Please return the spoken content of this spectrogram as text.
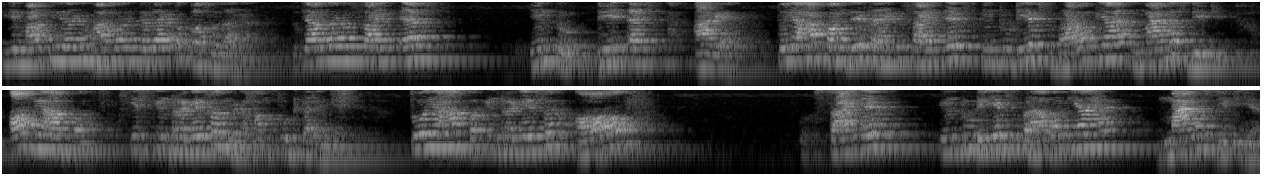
ये माइनस नहीं रहेगा माइनस वाला इधर जाएगा तो प्लस हो जाएगा। तो क्या हो जाएगा? Sine x into d x आ गया। तो यहाँ पर हम देख रहे हैं कि sine x into d x बराबर क्या है? माइनस डी टी अब यहाँ पर इस इंटरग्रेशन में हम पुट करेंगे। तो यहाँ पर integration of sine x into d x बराबर क्या है? माइनस डी टी है।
